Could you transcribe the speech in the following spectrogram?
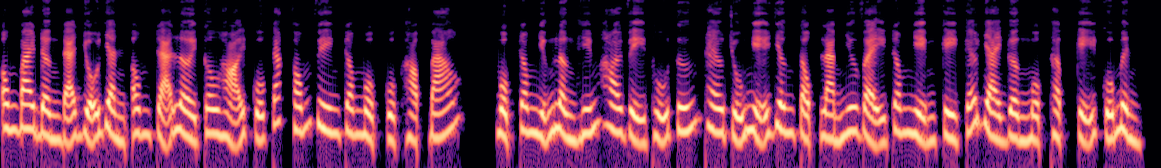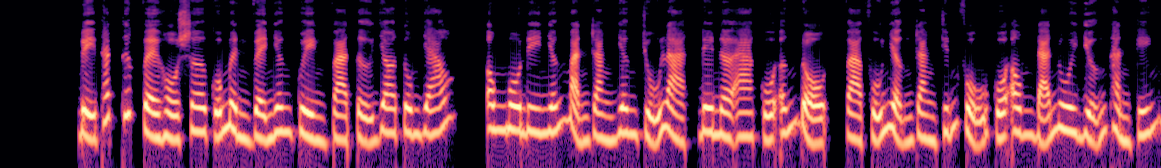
ông Biden đã dỗ dành ông trả lời câu hỏi của các phóng viên trong một cuộc họp báo, một trong những lần hiếm hoi vị thủ tướng theo chủ nghĩa dân tộc làm như vậy trong nhiệm kỳ kéo dài gần một thập kỷ của mình. Bị thách thức về hồ sơ của mình về nhân quyền và tự do tôn giáo, ông Modi nhấn mạnh rằng dân chủ là DNA của Ấn Độ và phủ nhận rằng chính phủ của ông đã nuôi dưỡng thành kiến.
